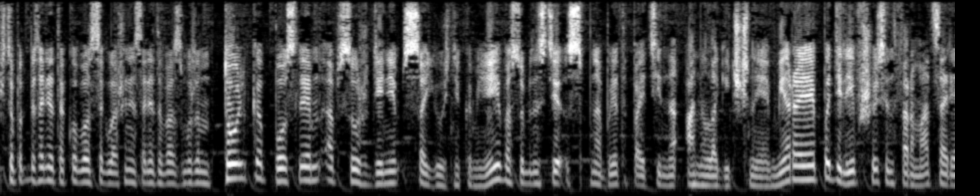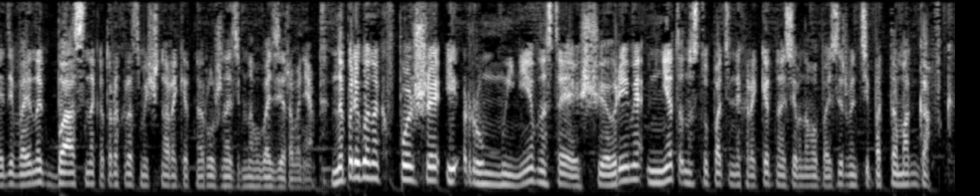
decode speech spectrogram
что подписание такого соглашения станет возможным только после обсуждения с союзниками и в особенности СПНАБЕТ пойти на аналогичные меры, поделившись информацией о ряде военных баз, на которых размещено ракетное оружие наземного базирования. На полигонах в Польше и Румынии в настоящее время нет наступательных ракет наземного базирования типа «Томагавк».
